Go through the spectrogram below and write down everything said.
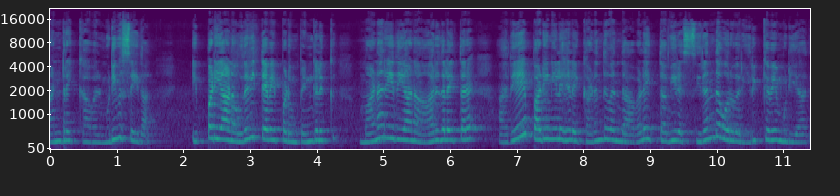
அன்றைக்கு அவள் முடிவு செய்தாள். இப்படியான உதவி தேவைப்படும் பெண்களுக்கு மன ரீதியான ஆறுதலை தர அதே படிநிலைகளை கடந்து வந்த அவளைத் தவிர சிறந்த ஒருவர் இருக்கவே முடியாது.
